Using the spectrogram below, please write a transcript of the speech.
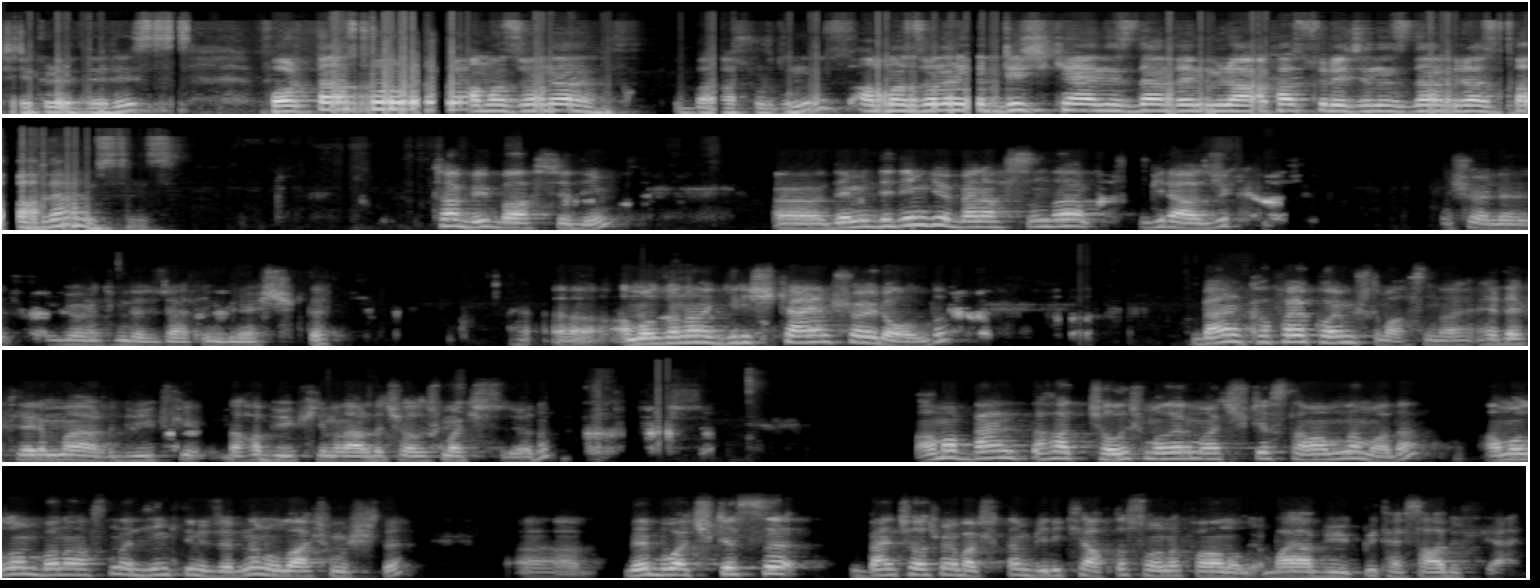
Teşekkür ederiz. Ford'dan sonra Amazon'a başvurdunuz. Amazon'a giriş hikayenizden ve mülakat sürecinizden biraz bahseder misiniz? Tabii bahsedeyim. Ee, demin dediğim gibi ben aslında birazcık şöyle görüntümü de düzelteyim güneş çıktı. Ee, Amazon'a giriş hikayem şöyle oldu. Ben kafaya koymuştum aslında. Hedeflerim vardı. Büyük daha büyük firmalarda çalışmak istiyordum. Ama ben daha çalışmalarımı açıkçası tamamlamadan Amazon bana aslında LinkedIn üzerinden ulaşmıştı. Ee, ve bu açıkçası ben çalışmaya başladıktan bir iki hafta sonra falan oluyor. Baya büyük bir tesadüf yani.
